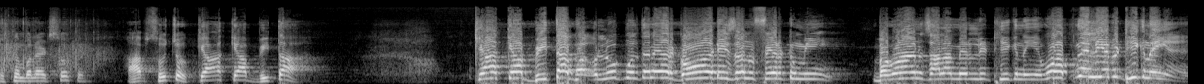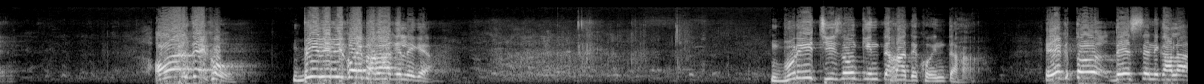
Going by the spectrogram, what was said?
उसने बोला इट्स ओके आप सोचो क्या क्या बीता। क्या क्या बीता लोग बोलते ना, यार God is unfair to me भगवान साला मेरे लिए ठीक नहीं है। वो अपने लिए भी ठीक नहीं है। और देखो, बीवी भी कोई भगा के ले गया। बुरी चीज़ों की इंतहा देखो, इंतहा। एक तो देश से निकाला,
